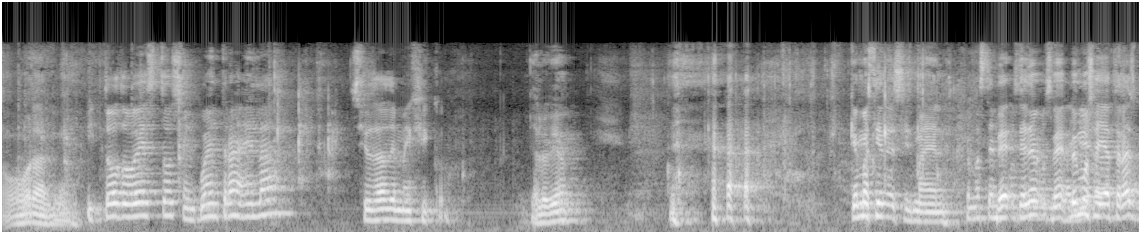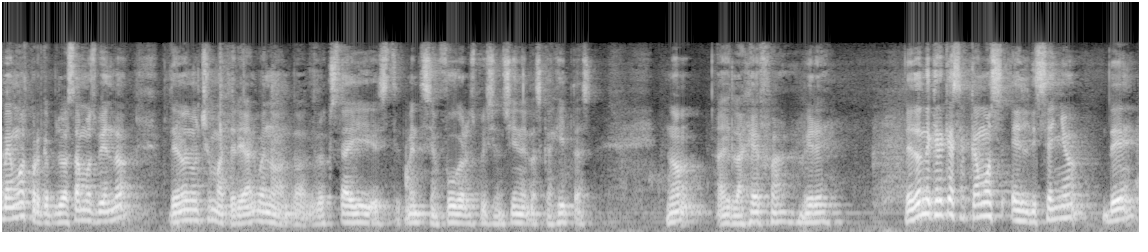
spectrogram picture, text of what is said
Órale. Y todo esto se encuentra en la Ciudad de México. ¿Ya lo vio? ¿Qué más tienes, Ismael? ¿Qué más tenemos? tenemos- Tenemos ve- vemos allá atrás, vemos porque lo estamos viendo. Tenemos mucho material. Bueno, lo, lo que está ahí, este, Mentes en Fuga, los prisioncines, las cajitas. ¿No? Ahí la jefa, mire. ¿De dónde cree que sacamos el diseño de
